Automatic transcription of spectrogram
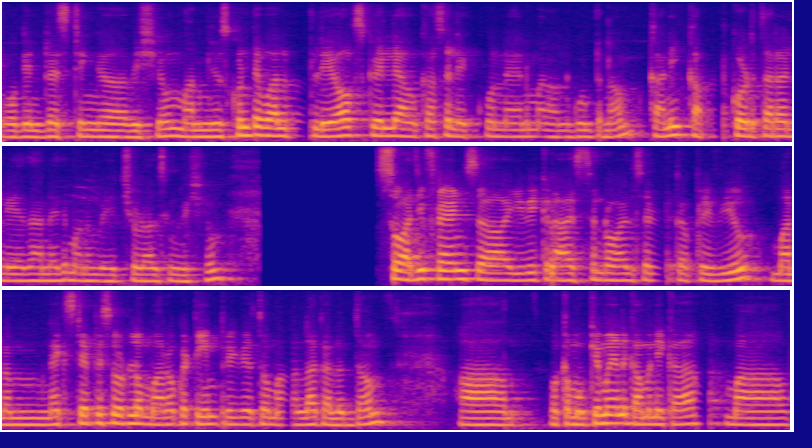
ఒక ఇంట్రెస్టింగ్ విషయం. మనం చూసుకుంటే వాళ్ళు ప్లే ఆఫ్స్కి వెళ్ళే అవకాశాలు ఎక్కువ ఉన్నాయని మనం అనుకుంటున్నాం. కానీ కప్ కొడతారా లేదా అనేది మనం వేచి చూడాల్సిన విషయం. సో అది ఫ్రెండ్స్ ఈ వీక్ రాజస్థాన్ రాయల్స్ యొక్క ప్రివ్యూ మనం నెక్స్ట్ ఎపిసోడ్లో మరొక టీం ప్రివ్యూతో మళ్ళా కలుద్దాం. ఒక ముఖ్యమైన గమనిక మా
